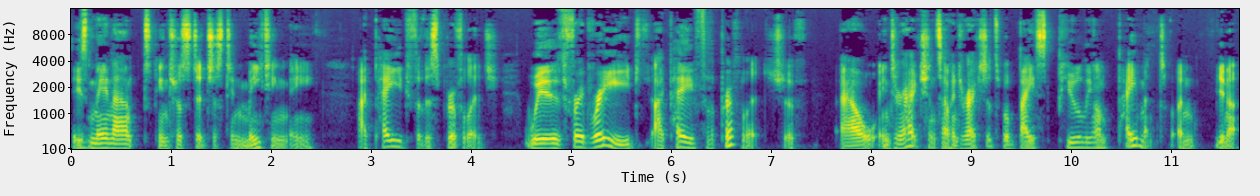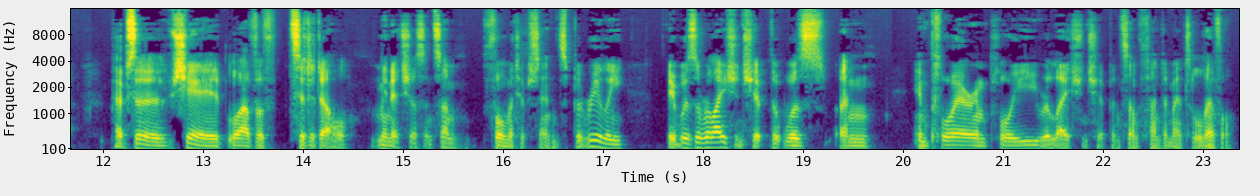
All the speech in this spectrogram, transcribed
These men aren't interested just in meeting me. I paid for this privilege. With Fred Reed, I pay for the privilege of our interactions. Our interactions were based purely on payment and, you know, perhaps a shared love of Citadel miniatures in some formative sense, but really it was a relationship that was an employer employee relationship in some fundamental level.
